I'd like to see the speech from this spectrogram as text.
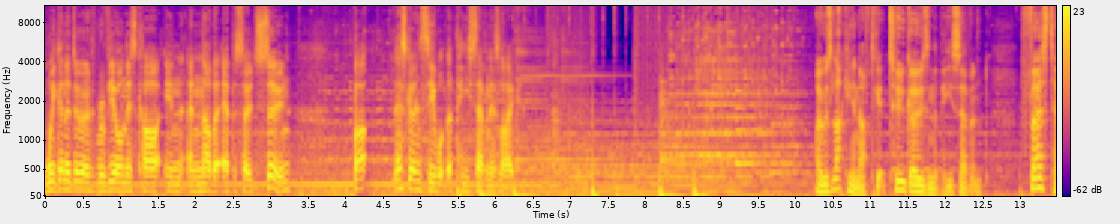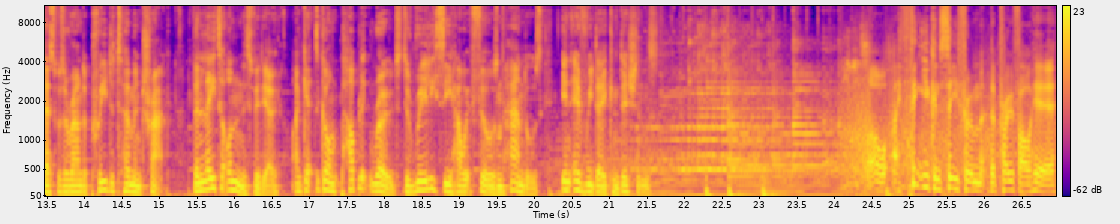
we're going to do a review on this car in another episode soon, but let's go and see what the P7 is like. I was lucky enough to get two goes in the P7. First test was around a predetermined track, then later on in this video I get to go on public roads to really see how it feels and handles in everyday conditions. Oh, I think you can see from the profile here,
